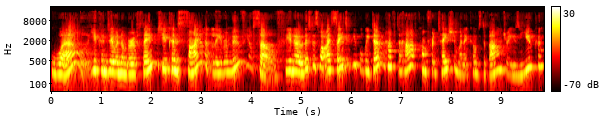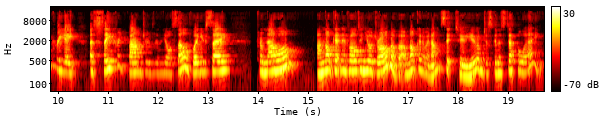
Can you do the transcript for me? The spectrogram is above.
Well, you can do a number of things. You can silently remove yourself. You know, this is what I say to people. We don't have to have confrontation when it comes to boundaries. You can create a sacred boundary within yourself where you say, from now on, I'm not getting involved in your drama, but I'm not going to announce it to you. I'm just going to step away.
